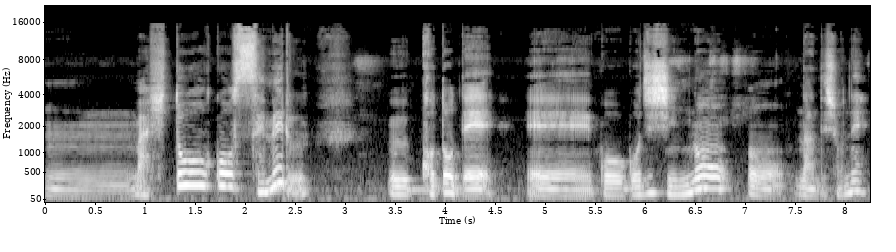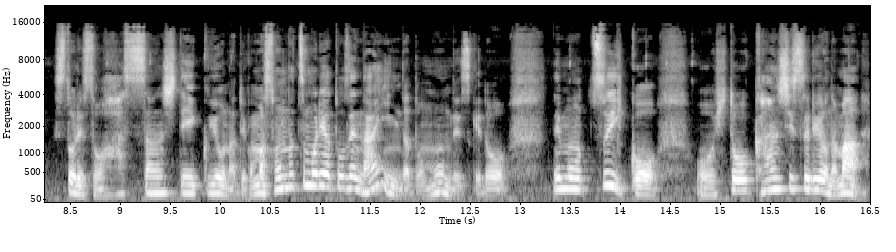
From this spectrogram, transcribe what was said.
う、うーんまあ人をこう責めるうことで、えーこう、ご自身の、おなんでしょうね、ストレスを発散していくようなというか、まあそんなつもりは当然ないんだと思うんですけど、でもついこう、お人を監視するような、まあ、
